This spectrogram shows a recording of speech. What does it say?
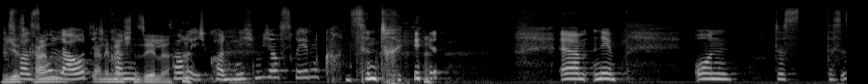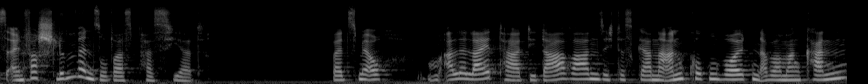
Es war kein, so laut, keine ich Menschenseele. sorry, ich konnte nicht mich aufs Reden konzentrieren. ähm, nee, und das, das ist einfach schlimm, wenn sowas passiert. Weil es mir auch um alle leid tat, die da waren, sich das gerne angucken wollten, aber man kann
